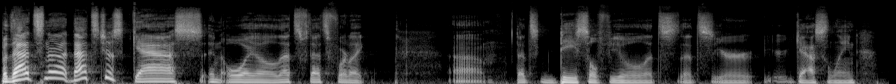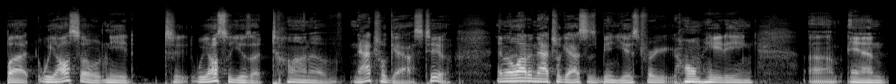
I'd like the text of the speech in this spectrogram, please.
But that's not that's just gas and oil. That's that's for like um, that's diesel fuel. That's that's your, your gasoline. But we also need to we also use a ton of natural gas too, and a lot of natural gas is being used for home heating um, and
